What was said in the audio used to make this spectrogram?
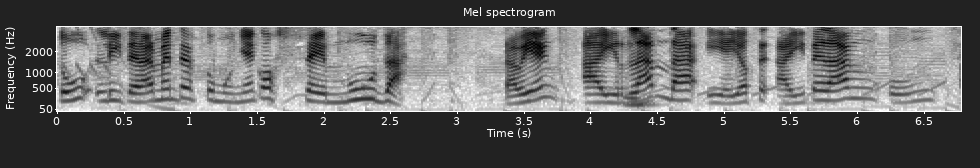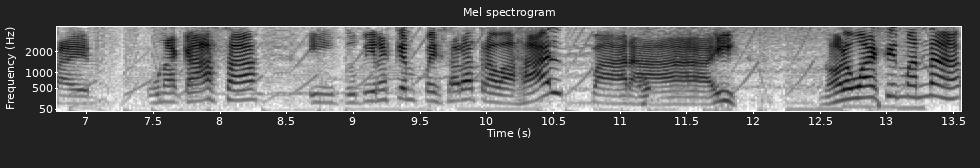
tú literalmente tu muñeco se muda. ¿Está bien? A Irlanda y ellos te- ahí te dan un, o sea, una casa y tú tienes que empezar a trabajar para ahí. No le voy a decir más nada,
